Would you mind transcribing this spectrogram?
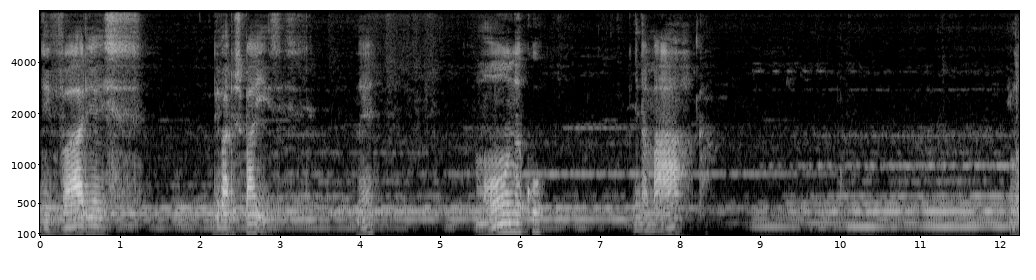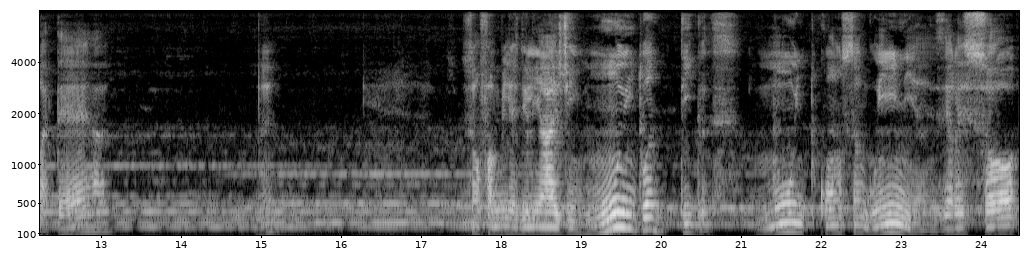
de várias de vários países, né? Mônaco, Dinamarca, Inglaterra, né? São famílias de linhagem muito antigas, muito consanguíneas. Elas só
